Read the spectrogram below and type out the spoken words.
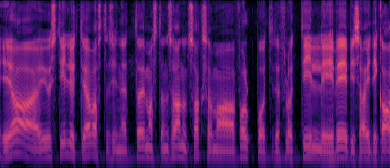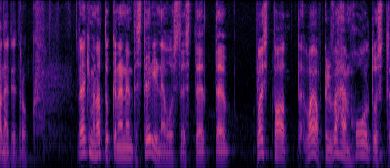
jaa, just hiljuti avastasin, et temast on saanud Saksamaa folkbootide flotilli veebisaidi kaanetüdruk. räägime natukene nendest erinevustest, et plastpaat vajab küll vähem hooldust,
